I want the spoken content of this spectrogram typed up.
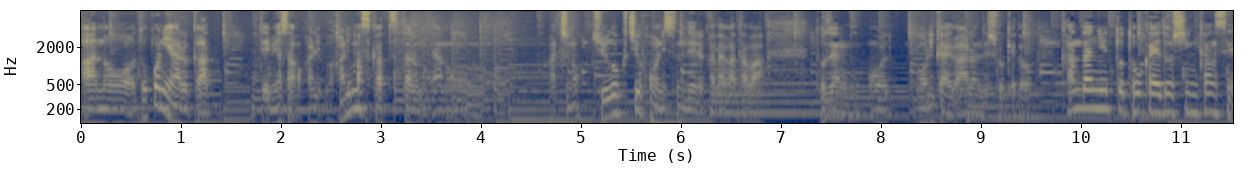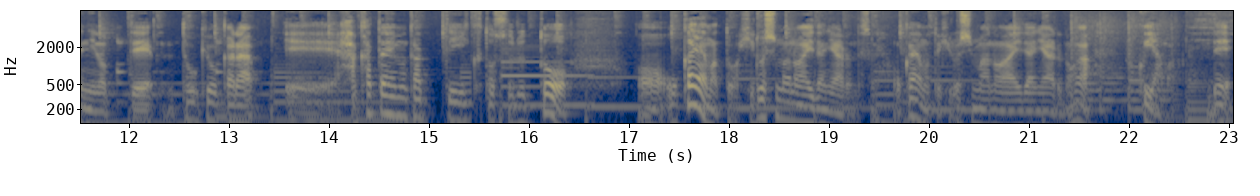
あのどこにあるかって皆さん分かり分かりますかっつったらあのあっちの中国地方に住んでいる方々は当然ご理解があるんでしょうけど簡単に言うと東海道新幹線に乗って東京から、えー、博多へ向かっていくとすると岡山と広島の間にあるんですね。岡山と広島の間にあるのが福山。で、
